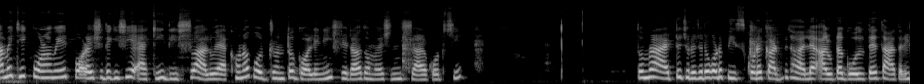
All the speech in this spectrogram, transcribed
আমি ঠিক পনেরো মিনিট পরে এসে দেখি একই দৃশ্য আলু এখনও পর্যন্ত গলেনি, সেটাও তোমাদের সাথে শেয়ার করছি। তোমরা আরেকটু ছোটো ছোটো করে পিস করে কাটবে, তাহলে আলুটা গলতে তাড়াতাড়ি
